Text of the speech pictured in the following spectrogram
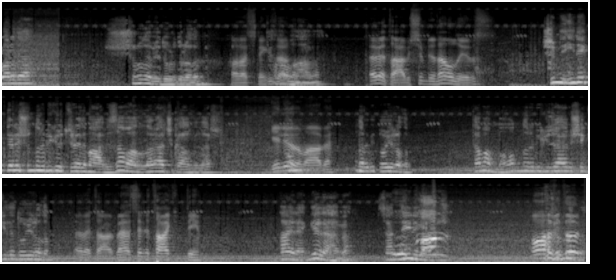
bu arada şunu da bir durduralım. Araç ne güzel. Tamam abi. Evet abi şimdi ne oluyoruz? Şimdi ineklere şunları bir götürelim abi. Zavallılar aç kaldılar. Geliyorum abi. Onları bir doyuralım. Tamam mı? Onları bir güzel bir şekilde doyuralım. Evet abi ben seni takipteyim. Aynen gel abi. Sen neyle Ulan! geliyorsun? Abi Tırla dur. mı?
